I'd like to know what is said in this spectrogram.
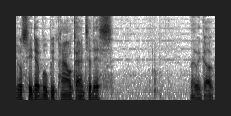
you'll see there will be power going to this. There we go.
